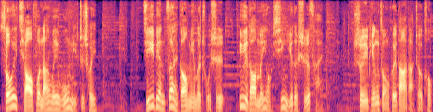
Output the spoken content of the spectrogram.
所谓巧妇难为无米之炊。即便再高明的厨师，遇到没有心仪的食材，水平总会大打折扣。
